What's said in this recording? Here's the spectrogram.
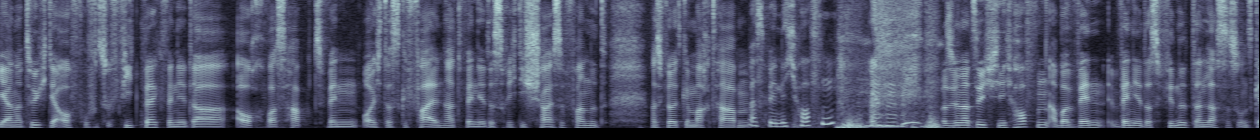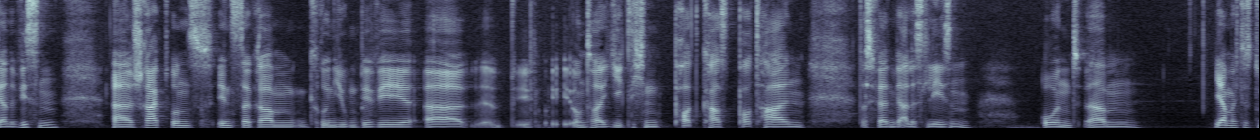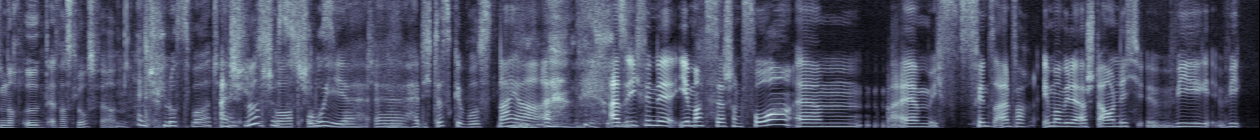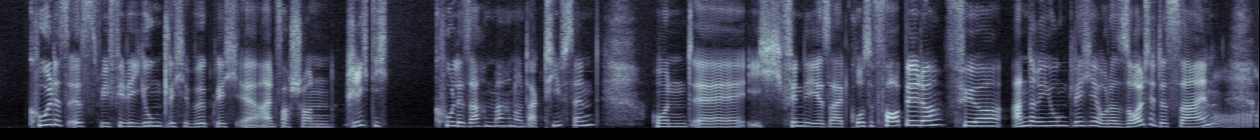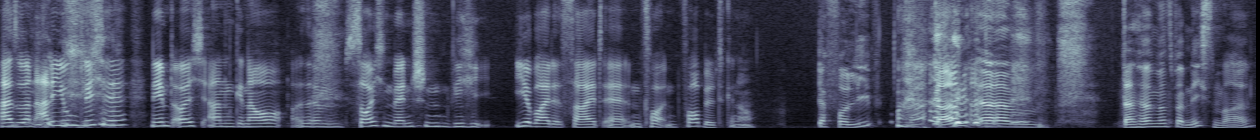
Ja, natürlich der Aufruf zu Feedback, wenn ihr da auch was habt, wenn euch das gefallen hat, wenn ihr das richtig scheiße fandet, was wir heute gemacht haben. Was wir nicht hoffen. Was wir natürlich nicht hoffen, aber wenn, wenn ihr das findet, dann lasst es uns gerne wissen. Äh, schreibt uns Instagram, GrünJugendBW, äh, unter jeglichen Podcast-Portalen. Das werden wir alles lesen. Und ähm, ja, möchtest du noch irgendetwas loswerden? Ein Schlusswort. Ein episches Schlusswort. Oh je, äh, hätte ich das gewusst. Naja, also ich finde, ihr macht es ja schon vor. Ähm, ähm, ich finde es einfach immer wieder erstaunlich, wie, wie cool das ist, wie viele Jugendliche wirklich äh, einfach schon richtig coole Sachen machen und aktiv sind. Und äh, ich finde, ihr seid große Vorbilder für andere Jugendliche oder sollte das sein. Also an alle Jugendliche, nehmt euch an genau ähm, solchen Menschen, wie ihr beide seid, äh, ein, Vor ein Vorbild, genau. Ja, voll lieb. Dann, ähm, dann hören wir uns beim nächsten Mal.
